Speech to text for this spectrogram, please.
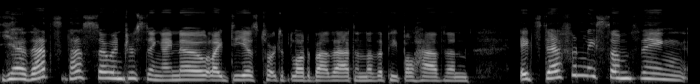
Yeah, that's that's so interesting. I know like Dia's talked a lot about that and other people have and it's definitely something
